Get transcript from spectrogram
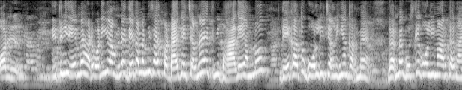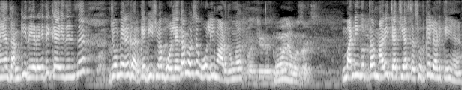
और इतनी देर में हड़बड़ी है। हमने देखा, मैंने साथ पटाखे चल रहे हैं। इतनी भागे हम लोग। देखा तो गोली चल रही है घर में। घर में घुस के गोली मार कर गए हैं। धमकी दे रही थी कई दिन से। जो मेरे घर के बीच में बोलेगा, मैं उसे गोली मार दूँगा। कौन है वो शख्स? मनी गुप्ता हमारी चचिया ससुर के लड़के हैं।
